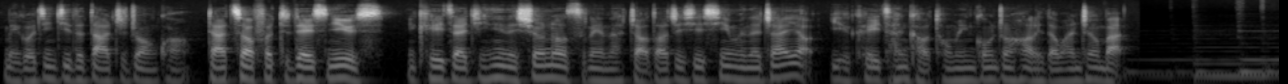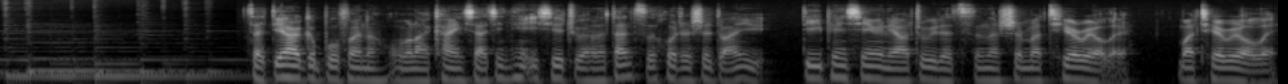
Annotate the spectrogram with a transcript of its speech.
美国经济的大致状况。That's all for today's news。你可以在今天的 Show Notes 里呢找到这些新闻的摘要，也可以参考同名公众号里的完整版。在第二个部分呢，我们来看一下今天一些主要的单词或者是短语。第一篇新闻里要注意的词呢是 materially。materially，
